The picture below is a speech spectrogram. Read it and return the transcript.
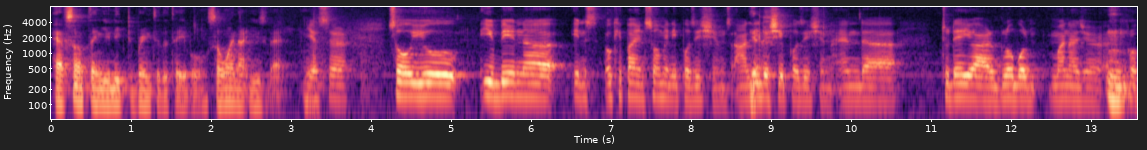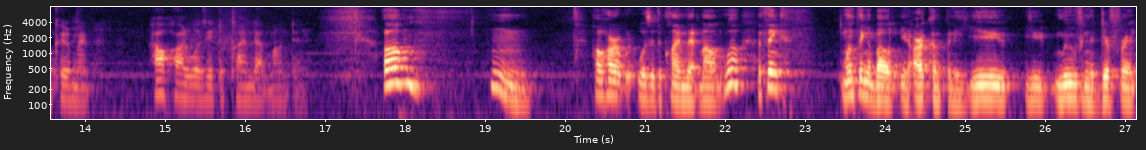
have something unique to bring to the table. So why not use that? Yes, sir. So you you've been uh, in occupying so many positions, uh, Yes. leadership position, and uh, today you are global manager Mhm. procurement. How hard was it to climb that mountain? Um, hmm. How hard was it to climb that mountain? Well, I think one thing about you know our company, you you move into different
